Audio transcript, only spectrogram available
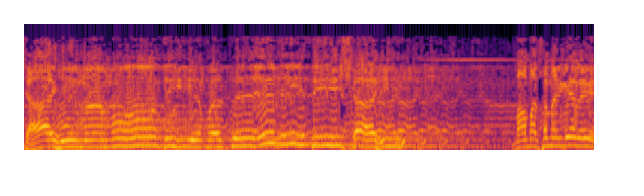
شاہی مامودی مدنی دی شاہی ماما سمجھ گئے وے۔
